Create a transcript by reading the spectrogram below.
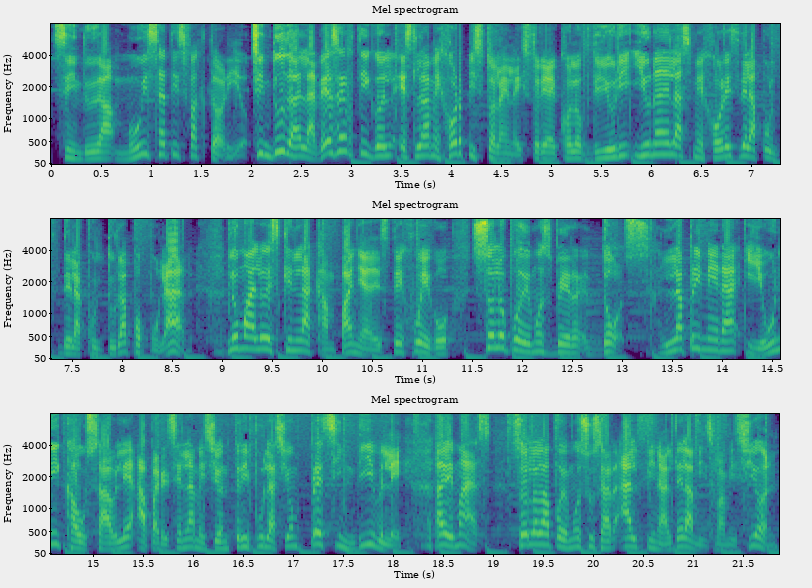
Sin duda muy satisfactorio. Sin duda la Desert Eagle es la mejor pistola en la historia de Call of Duty y una de las mejores de la, de la cultura popular. Lo malo es que en la campaña de este juego solo podemos ver dos. La primera y única usable aparece en la misión Tripulación Prescindible. Además, solo la podemos usar al final de la misma misión.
